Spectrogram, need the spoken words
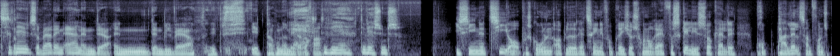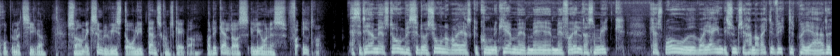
så, så, det, så hverdagen er en anden der, end den vil være et, et par hundrede meter ja, derfra? det vil, jeg, det vil jeg synes. I sine 10 år på skolen oplevede Katrine Fabricius Honoré forskellige såkaldte pro- parallelsamfundsproblematikker, som eksempelvis dårlige danskkundskaber, og det galt også elevernes forældre. Altså det her med at stå med situationer, hvor jeg skal kommunikere med, med, med forældre, som ikke kan sproget, hvor jeg egentlig synes, jeg har noget rigtig vigtigt på hjerte,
